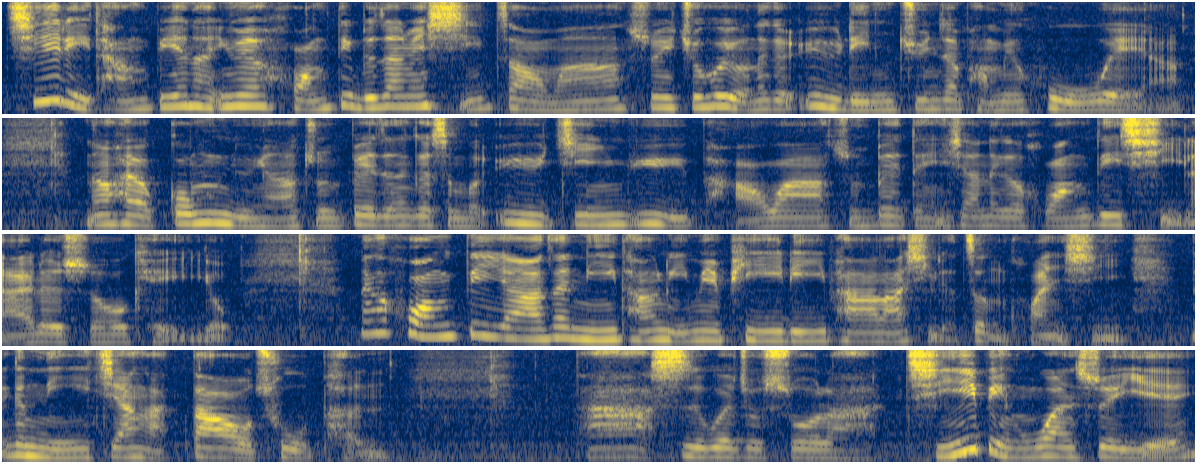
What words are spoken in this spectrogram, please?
七里塘边呢，因为皇帝不是在那边洗澡吗？所以就会有那个御林军在旁边护卫啊，然后还有宫女啊，准备着那个什么浴巾、浴袍啊，准备等一下那个皇帝起来的时候可以用。那个皇帝啊，在泥塘里面噼里啪啦洗的正欢喜，那个泥浆啊到处喷。啊，侍卫就说啦：“启禀万岁爷，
